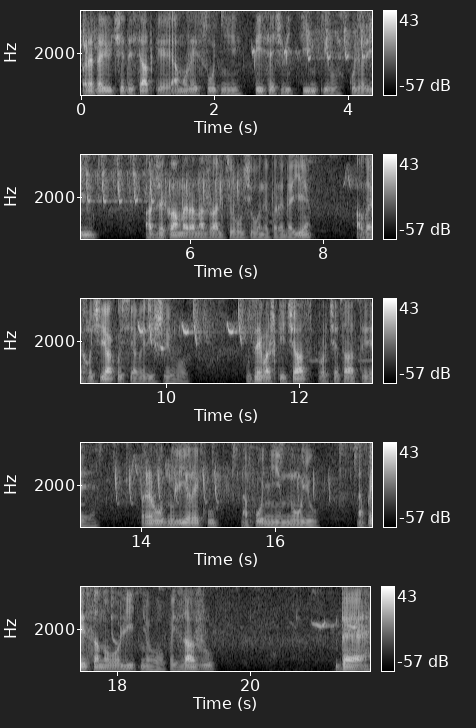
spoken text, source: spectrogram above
передаючи десятки, а може й сотні тисяч відтінків кольорів, адже камера, на жаль, цього всього не передає. Але хоч якось я вирішив у цей важкий час прочитати природну лірику на фоні мною написаного літнього пейзажу, де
